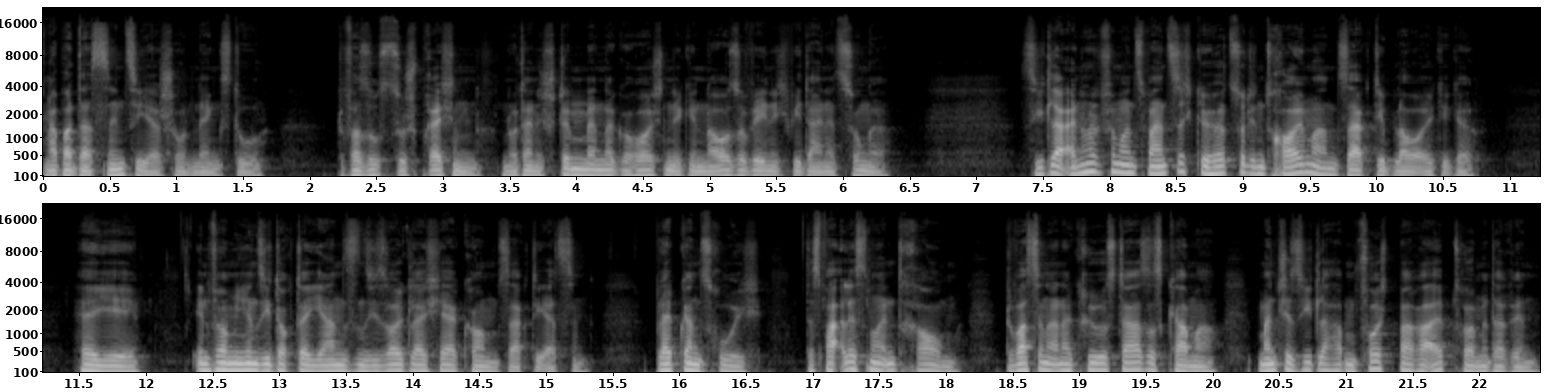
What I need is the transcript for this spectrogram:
Aber das sind sie ja schon, denkst du. Du versuchst zu sprechen, nur deine Stimmbänder gehorchen dir genauso wenig wie deine Zunge. Siedler 125 gehört zu den Träumern, sagt die Blauäugige. Herrje, informieren Sie Dr. Jansen, sie soll gleich herkommen, sagt die Ärztin. Bleib ganz ruhig. Das war alles nur ein Traum. Du warst in einer Kryostasiskammer. Manche Siedler haben furchtbare Albträume darin.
